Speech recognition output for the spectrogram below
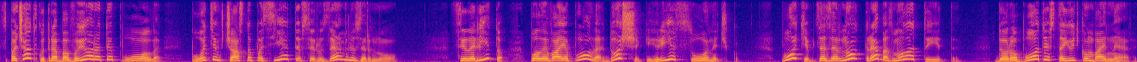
Спочатку треба виорати поле, потім вчасно посіяти в сиру землю зерно. Ціле літо поливає поле дощик і гріє сонечко. Потім це зерно треба змолотити. До роботи встають комбайнери.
